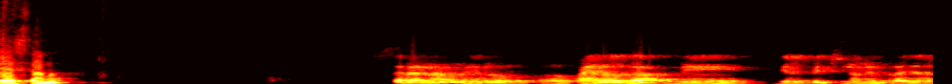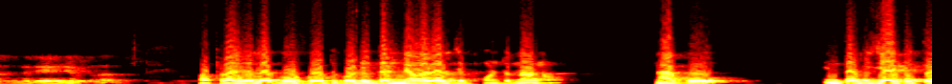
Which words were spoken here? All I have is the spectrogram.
చేస్తాను. సరేనా మీరు ఫైనల్గా మీ గెలిపించిన మీ ప్రజలకు మీరు ఏం మా ప్రజలకు కోటి కోటి ధన్యవాదాలు చెప్పుకుంటున్నాను. నాకు ఇంత మెజార్టీతో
